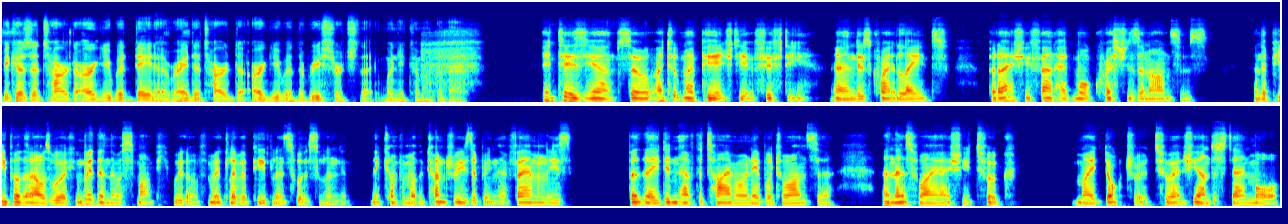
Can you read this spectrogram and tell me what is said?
Because it's hard to argue with data right? It's hard to argue with the research that when you come up with that. It is, yeah. So I took my PhD at 50, and it's quite late, but I actually found I had more questions than answers. And the people that I was working with, and they were smart people. We got very clever people in Switzerland. They come from other countries, they bring their families, but they didn't have the time or unable to answer. And that's why I actually took my doctorate to actually understand more.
